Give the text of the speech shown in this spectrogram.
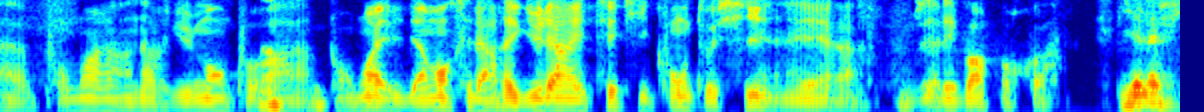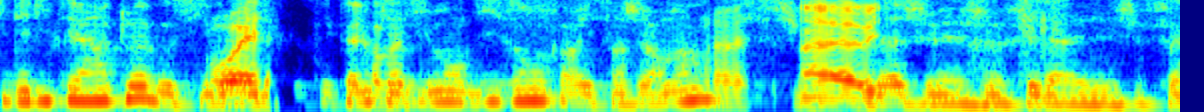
Euh, pour moi, un argument pour, ah. pour moi, évidemment, c'est la régularité qui compte aussi et vous allez voir pourquoi. Il y a la fidélité à un club aussi. Ouais, il a fait quand même quasiment 10 ans au Paris Saint-Germain. Ah, oui. Là, je, je, fais la, je fais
